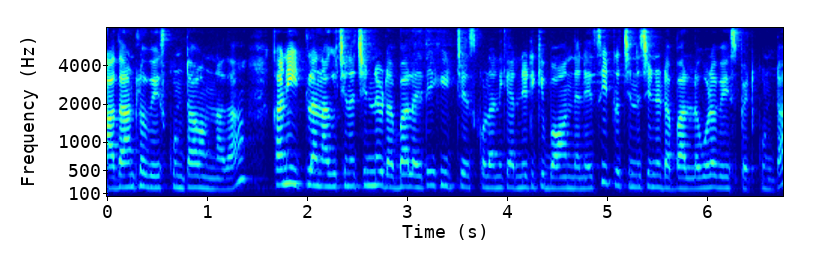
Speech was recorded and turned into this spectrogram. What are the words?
ఆ దాంట్లో వేసుకుంటా ఉన్నదా. కానీ ఇట్లా నాకు చిన్న చిన్న డబ్బాలు అయితే హీట్ చేసుకోవడానికి అన్నిటికీ బాగుందనేసి ఇట్లా చిన్న చిన్న డబ్బాల్లో కూడా వేసి పెట్టుకుంటా.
